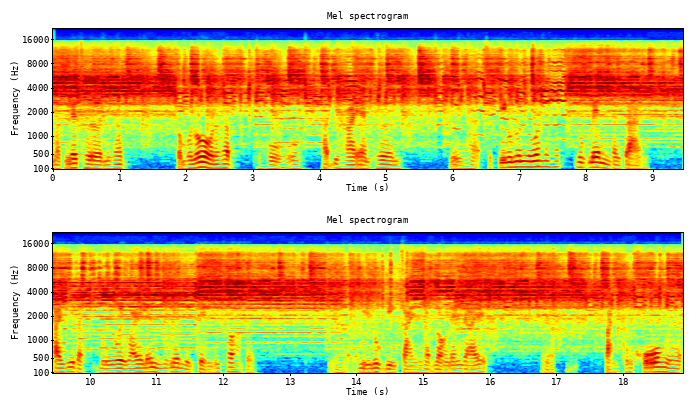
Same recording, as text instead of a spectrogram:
มาติเลเทิร์นนะครับคอมโพโลนะครับโอ้โหพัดบีไฮแอนเทิร์นนี่ฮะสกิลล้วนๆนะครับ ลูกเล่นต่างๆ ใครที่แบบมือไวๆเล่นลูกเล่นเก่งๆที่ชอบเลย นะฮะมีลูกยิงไกลนะครับลองแรงได้นะครับปั่นโค้งๆนะฮะ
